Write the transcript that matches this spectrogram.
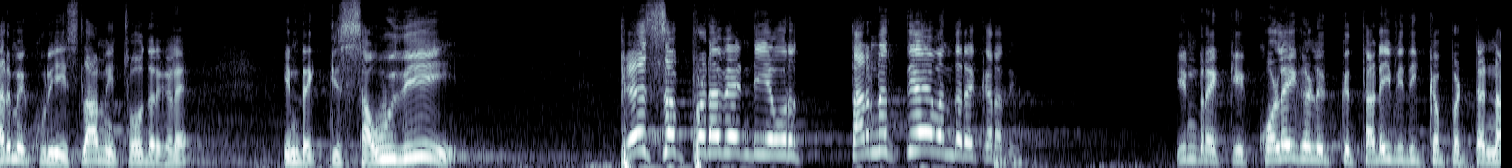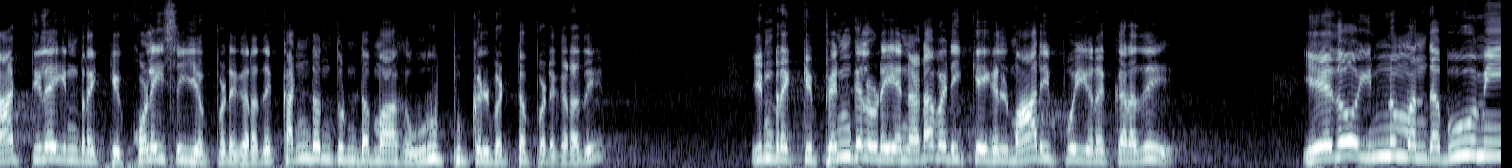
அருமைக்குரிய இஸ்லாமிய சோதர்களே இன்றைக்கு சவுதி பேசப்பட வேண்டிய ஒரு தருணத்தே வந்திருக்கிறது. இன்றைக்கு கொலைகளுக்கு தடை விதிக்கப்பட்ட நாட்டிலே இன்றைக்கு கொலை செய்யப்படுகிறது கண்டம் துண்டமாக உறுப்புகள் வெட்டப்படுகிறது. இன்றைக்கு பெண்களுடைய நடவடிக்கைகள் மாறிப்போய் இருக்கிறது. ஏதோ இன்னும் அந்த பூமி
